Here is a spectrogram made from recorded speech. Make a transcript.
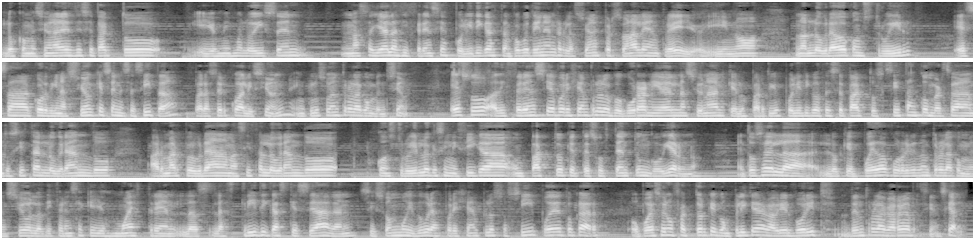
Los convencionales de ese pacto, ellos mismos lo dicen, más allá de las diferencias políticas, tampoco tienen relaciones personales entre ellos y no, no han logrado construir esa coordinación que se necesita para hacer coalición, incluso dentro de la convención. Eso, a diferencia, por ejemplo, de lo que ocurre a nivel nacional, que los partidos políticos de ese pacto sí están conversando, sí están logrando armar programas, sí están logrando construir lo que significa un pacto que te sustente un gobierno. Entonces, lo que pueda ocurrir dentro de la convención, las diferencias que ellos muestren, las, las críticas que se hagan, si son muy duras, por ejemplo, eso sí puede tocar o puede ser un factor que complique a Gabriel Boric dentro de la carrera presidencial.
